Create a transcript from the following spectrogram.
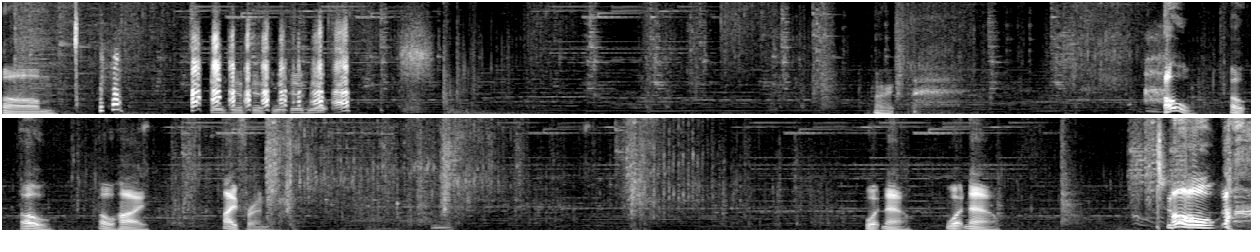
Um. All right. Oh. Oh. Oh. Oh. Hi. Hi, friend. What now? What now? oh.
